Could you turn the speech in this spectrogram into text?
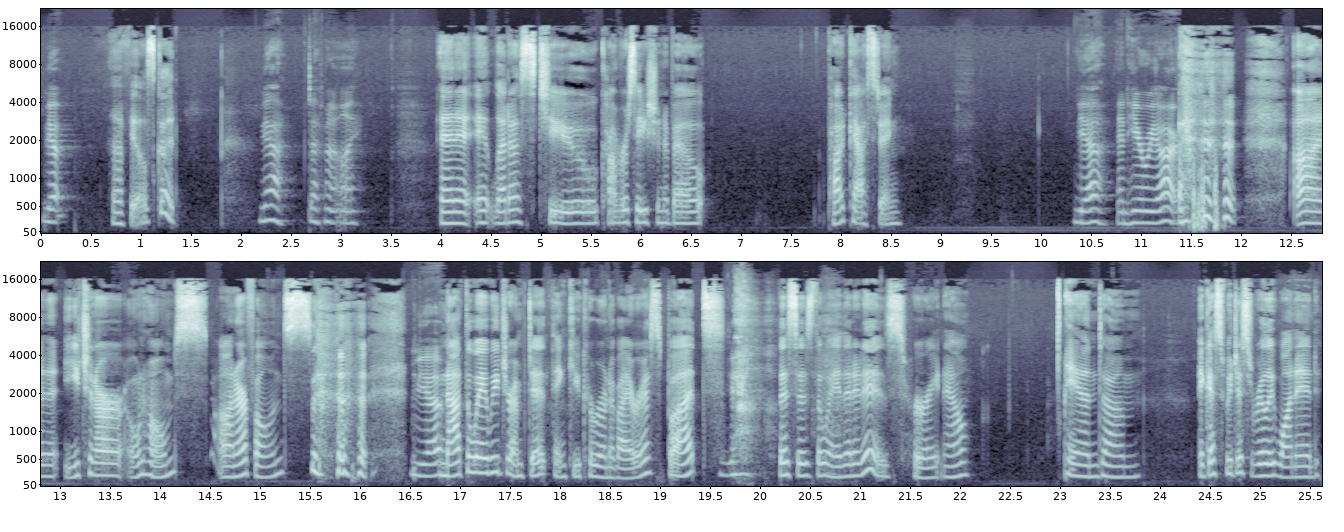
Yep. That feels good. Yeah, definitely. And it, it led us to conversation about podcasting Yeah, and here we are. on each in our own homes, on our phones. yep. Not the way we dreamt it, thank you, coronavirus, but yeah. this is the way that it is for right now. And um, I guess we just really wanted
